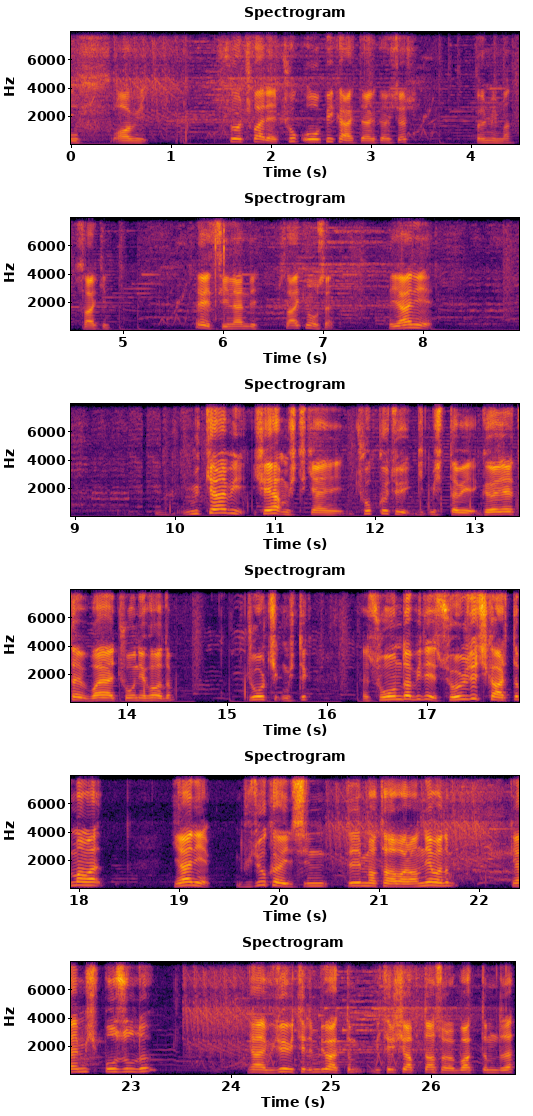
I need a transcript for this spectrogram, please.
Of abi Search var ya çok OP karakter arkadaşlar. Ölmeyeyim lan sakin. Evet sinirlendi. Sakin ol sen. Yani mükemmel bir şey yapmıştık yani. Çok kötü gitmişti tabi. Görevleri tabi bayağı çoğunu yapamadım. George çıkmıştık. Yani sonunda bir de Surge'de çıkarttım ama yani video kayıcısında mi hata var anlayamadım. Gelmiş bozuldu. Yani videoyu bitirdim bir baktım. Bitiriş yaptıktan sonra baktığımda da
